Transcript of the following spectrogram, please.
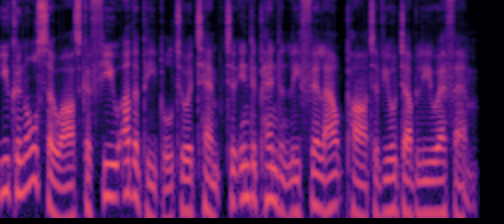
You can also ask a few other people to attempt to independently fill out part of your WFM.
